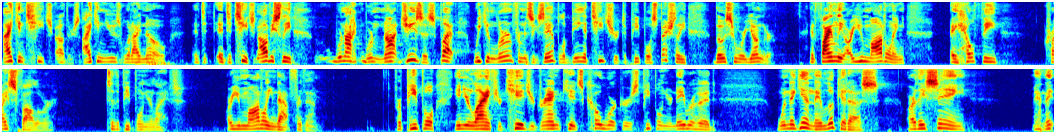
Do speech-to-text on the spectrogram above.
I can teach others. I can use what I know and to, and to teach. And obviously, we're not, we're not Jesus, but we can learn from his example of being a teacher to people, especially those who are younger. And finally, are you modeling a healthy Christ follower to the people in your life? Are you modeling that for them? For people in your life, your kids, your grandkids, coworkers, people in your neighborhood, when again they look at us, are they saying, man, they,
